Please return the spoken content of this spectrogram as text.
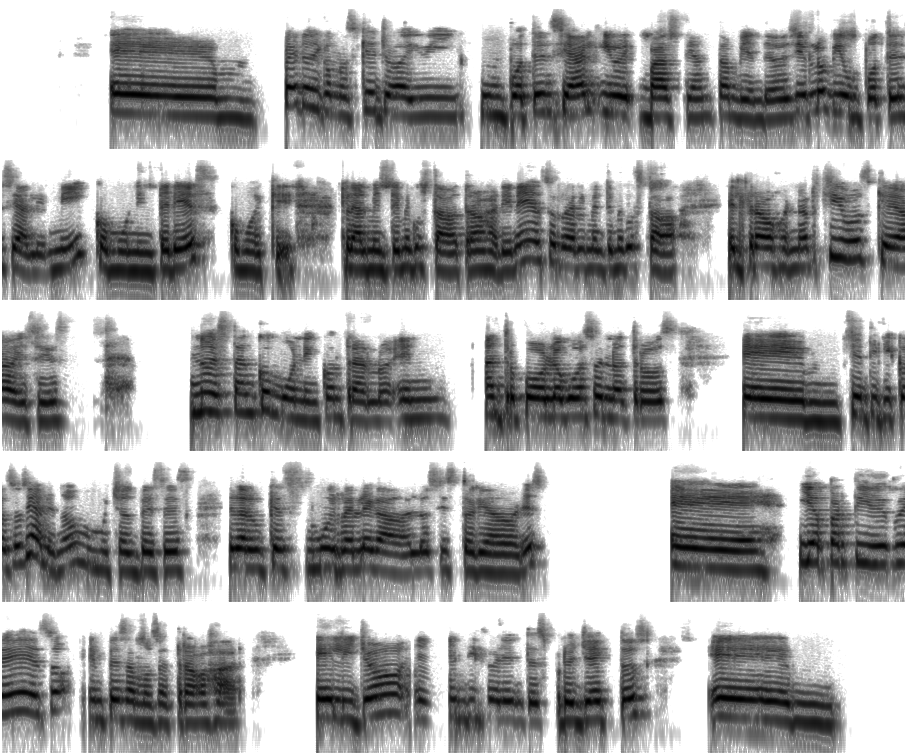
Eh, em, pero digamos que yo ahí vi un potencial y Bastian también, debo decirlo, vi un potencial en mí, como un interés, como de que realmente me gustaba trabajar en eso, realmente me gustaba el trabajo en archivos, que a veces no es tan común encontrarlo en antropólogos o en otros eh, científicos sociales, ¿no? Muchas veces es algo que es muy relegado a los historiadores. Eh, y a partir de eso empezamos a trabajar él y yo en diferentes proyectos, eh,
